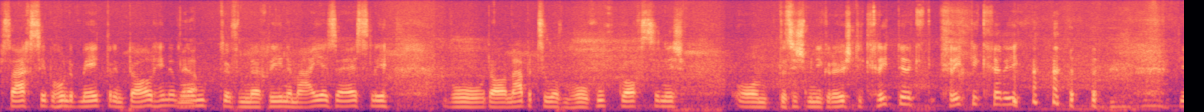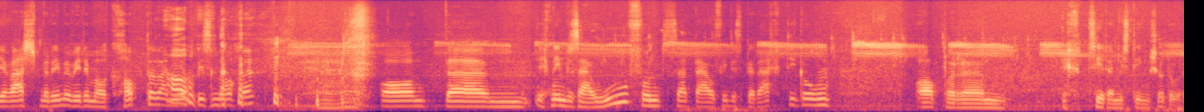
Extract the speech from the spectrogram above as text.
600, 700 Meter im Tal Ja. wohnt, auf einem kleinen Maiensäsli, wo da nebenzu auf dem Hof aufgewachsen ist. Und das ist meine grösste Kritik Kritikerin. die wäscht mir immer wieder mal die Kappe, wenn Oh. ich etwas mache. Und ähm, ich nehme das auch auf und es hat auch vieles Berechtigung. Aber ähm, ich ziehe dann mein Ding schon durch.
